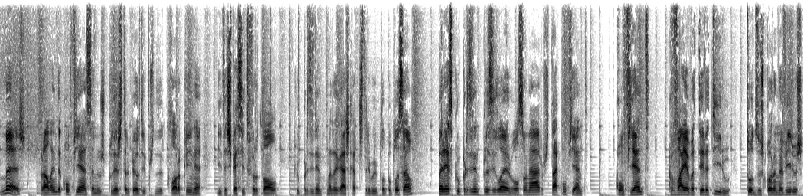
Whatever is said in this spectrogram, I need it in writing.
mas, para além da confiança nos poderes terapêuticos de cloroquina e da espécie de frutol que o presidente de Madagascar distribui pela população, parece que o presidente brasileiro Bolsonaro está confiante. Confiante que vai abater a tiro todos os coronavírus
